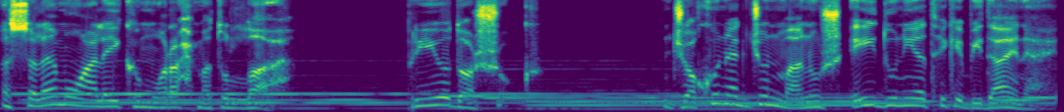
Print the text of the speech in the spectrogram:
আসসালামু আলাইকুম ওরহমতুল্লাহ প্রিয় দর্শক, যখন একজন মানুষ এই দুনিয়া থেকে বিদায় নেয়,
